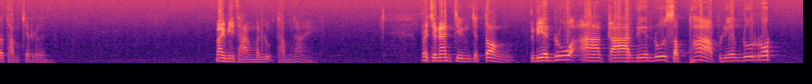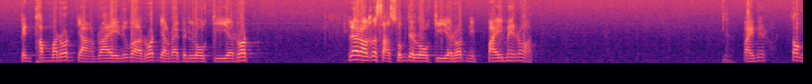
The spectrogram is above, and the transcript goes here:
ลธรรมเจริญ ไม่มีทางบรรลุธรรมง่าย เพราะฉะนั้นจึงจะต้องเรียนรู้อาการเรียนรู้สภาพ เรียนรู้รสเป็นธรรมรสอย่างไร หรือว่ารสอย่างไรเป็นโลกียรสแล้วเราก็สะสมแต่โลกียรสนี่ไปไม่รอด ไปไม่รอด ต้อง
